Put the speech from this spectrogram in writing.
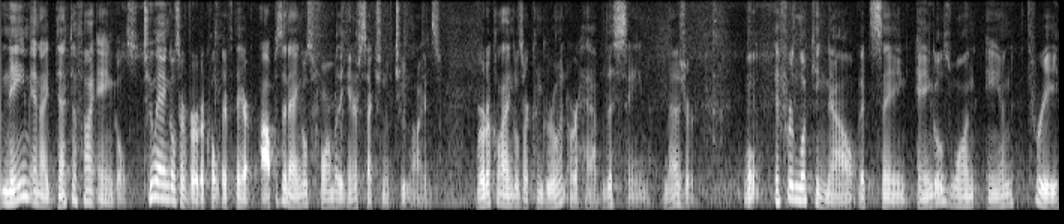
name and identify angles. Two angles are vertical if they are opposite angles formed by the intersection of two lines. Vertical angles are congruent or have the same measure. Well, if we're looking now, it's saying angles 1 and 3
